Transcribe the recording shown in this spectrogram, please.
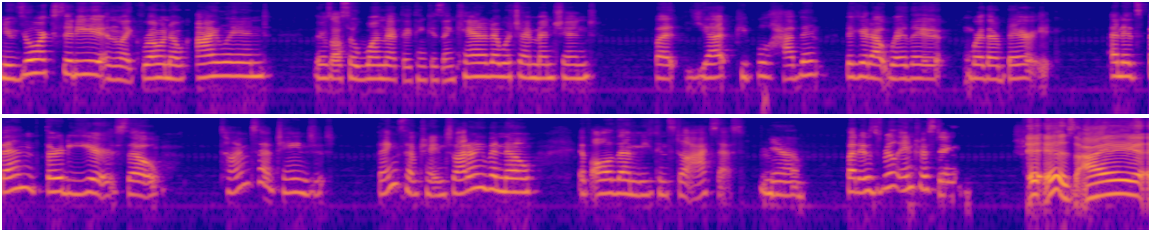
New York City, and like Roanoke Island. There's also one that they think is in Canada, which I mentioned, but yet people haven't figured out where they where they're buried and it's been 30 years so times have changed things have changed so i don't even know if all of them you can still access Yeah. but it was really interesting It is. I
